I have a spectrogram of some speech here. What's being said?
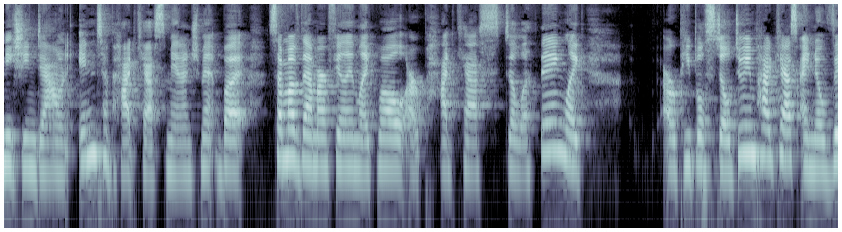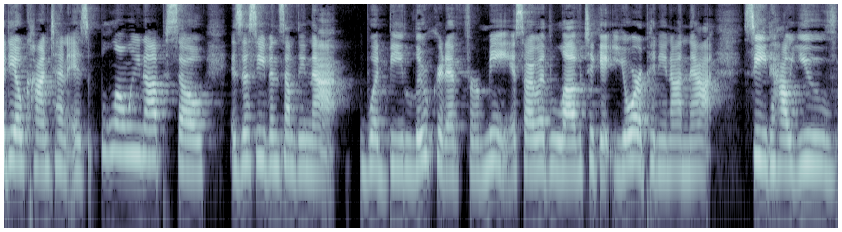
niching down into podcast management, but some of them are feeling like, well, are podcasts still a thing? Like, are people still doing podcasts? I know video content is blowing up. So is this even something that would be lucrative for me? So I would love to get your opinion on that. Seeing how you've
